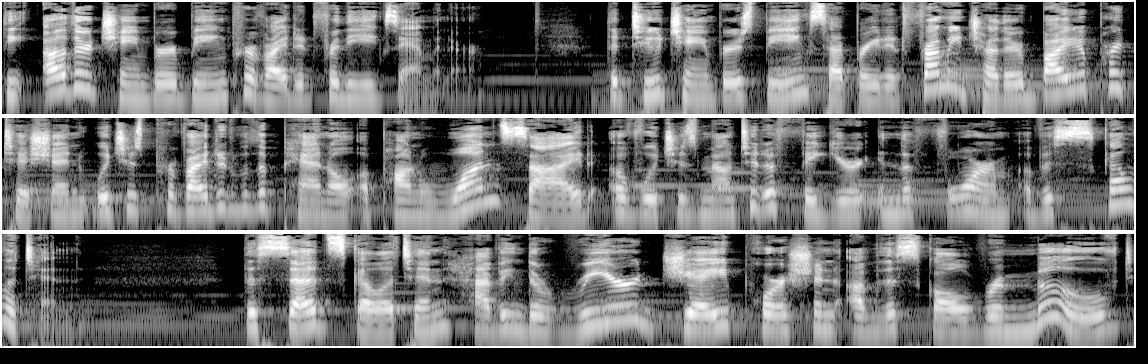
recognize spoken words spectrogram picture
the other chamber being provided for the examiner the two chambers being separated from each other by a partition which is provided with a panel upon one side of which is mounted a figure in the form of a skeleton. The said skeleton having the rear J portion of the skull removed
